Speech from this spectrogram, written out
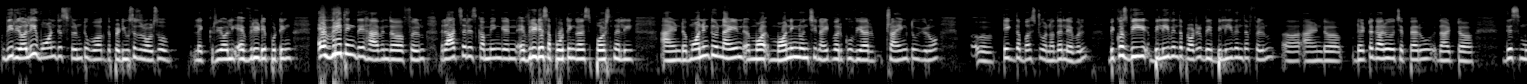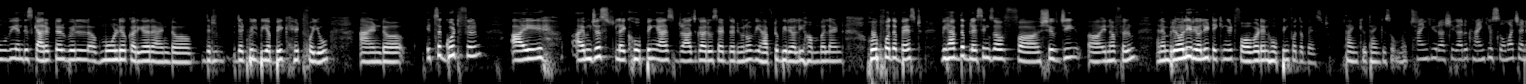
we really want this film to work. The producers are also like really every day putting everything they have in the film. Raj sir is coming in every day supporting us personally, and morning to nine, uh, mo- morning nunchi night varku we are trying to you know. Uh, take the bus to another level because we believe in the product we believe in the film uh, and uh, director garu chepparu that uh, this movie and this character will uh, mold your career and uh, that, will be a big hit for you and uh, it's a good film i I'm just like hoping, as Raj Garu said, that you know we have to be really humble and hope for the best. We have the blessings of uh, Shivji uh, in our film, and I'm really, really taking it forward and hoping for the best. Thank you, thank you so much. Thank you, Rashi Garu. Thank you so much. And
